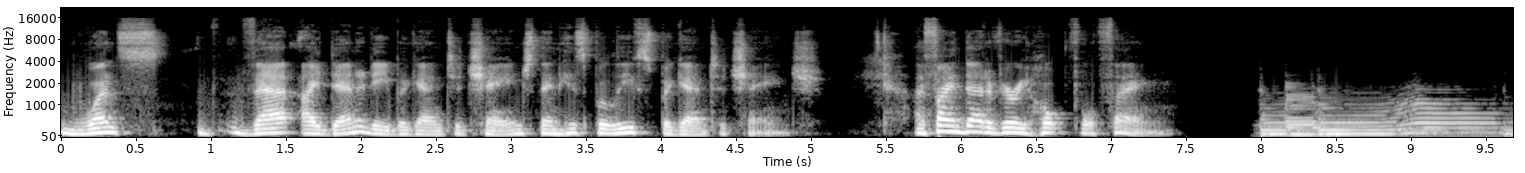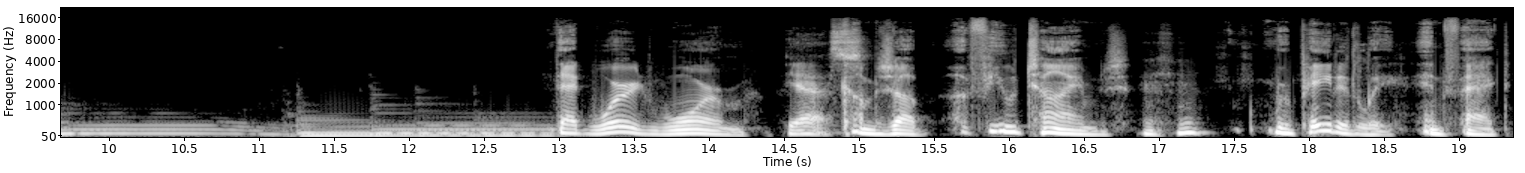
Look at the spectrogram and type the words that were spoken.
once that identity began to change, then his beliefs began to change. I find that a very hopeful thing. That word warm yes. comes up a few times, mm-hmm. repeatedly, in fact,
